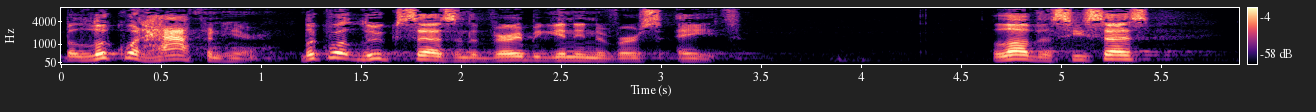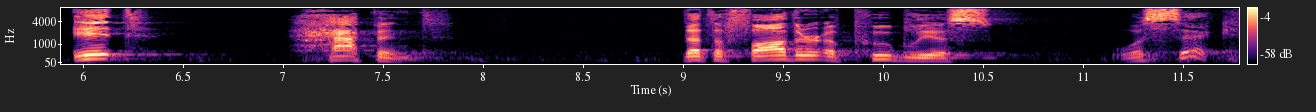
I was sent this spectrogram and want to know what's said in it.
but look what happened here. Look what Luke says in the very beginning of verse eight. I love this. He says, "It happened that the father of Publius was sick."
